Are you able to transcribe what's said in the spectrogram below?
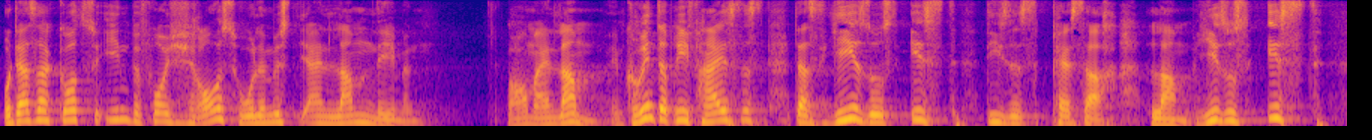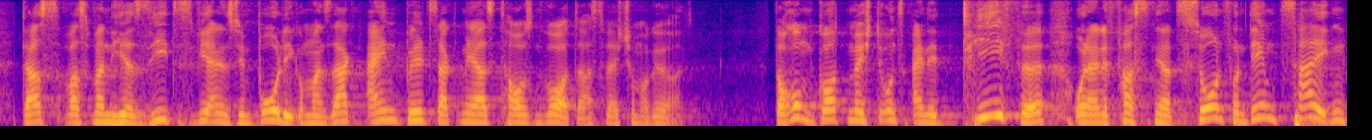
Und da sagt Gott zu ihnen, bevor ich euch raushole, müsst ihr ein Lamm nehmen. Warum ein Lamm? Im Korintherbrief heißt es, dass Jesus ist dieses Pessach-Lamm. Jesus ist das, was man hier sieht, ist wie eine Symbolik. Und man sagt, ein Bild sagt mehr als tausend Worte. Hast du vielleicht schon mal gehört? Warum? Gott möchte uns eine Tiefe und eine Faszination von dem zeigen,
